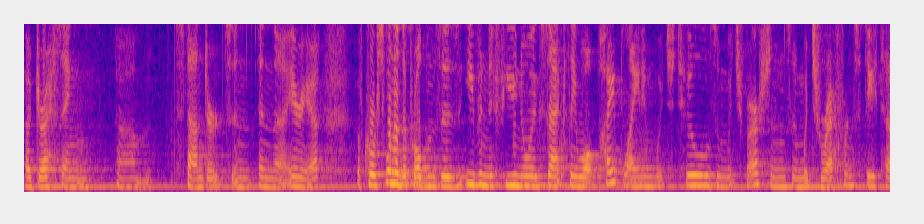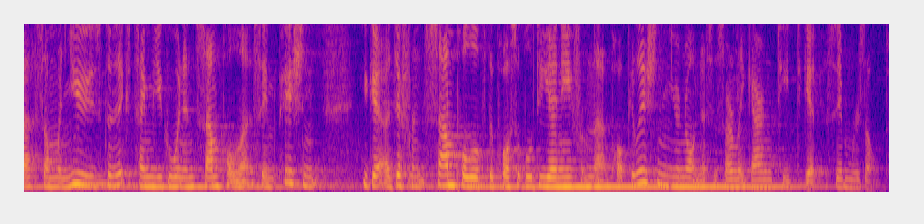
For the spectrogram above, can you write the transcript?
addressing um, standards in, in that area. Of course, one of the problems is even if you know exactly what pipeline and which tools and which versions and which reference data someone used, the next time you go in and sample that same patient, you get a different sample of the possible DNA from that population, you're not necessarily guaranteed to get the same result.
